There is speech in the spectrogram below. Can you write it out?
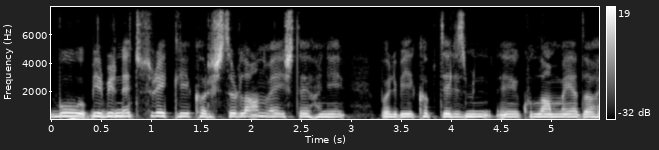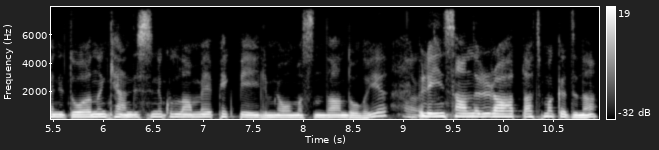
bu birbirine sürekli karıştırılan ve işte hani böyle bir kapitalizmin e, kullanmaya da hani doğanın kendisini kullanmaya pek bir eğilimli olmasından dolayı evet. böyle insanları rahatlatmak adına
